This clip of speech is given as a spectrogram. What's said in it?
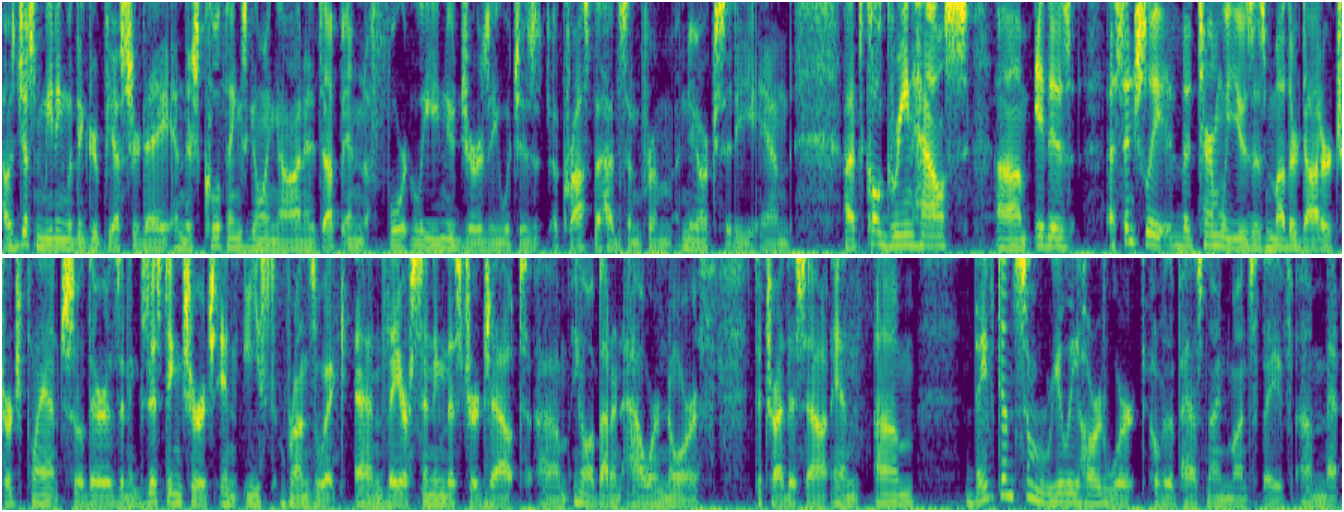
I was just meeting with the group yesterday, and there's cool things going on, and it's up in Fort Lee, New Jersey, which is across the Hudson from New York City, and uh, it's called Greenhouse. Um, it is essentially the term we use is mother-daughter church plant. So there is an existing church in East Brunswick, and they are sending this church out, um, you know, about an hour north to try this out, and um, they've done some really hard work over the past nine months. They've um, met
